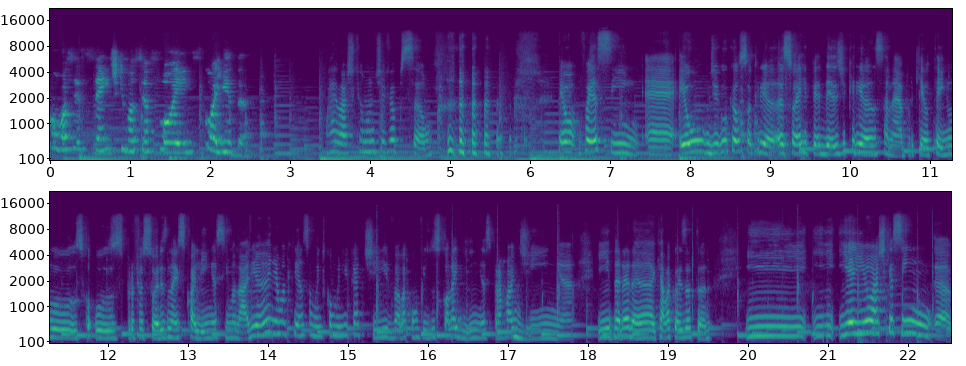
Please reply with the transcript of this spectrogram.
ou você sente que você foi escolhida? Ah, eu acho que eu não tive opção. Eu, foi assim, é, eu digo que eu sou criança, eu sou RP desde criança, né? Porque eu tenho os, os professores na escolinha assim, a Ariane é uma criança muito comunicativa, ela convida os coleguinhas para rodinha e dararã, aquela coisa toda. E, e, e, aí eu acho que assim, é,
